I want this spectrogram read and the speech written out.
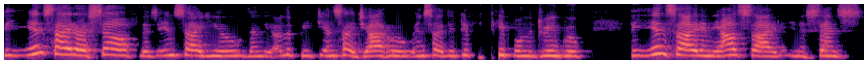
the inside ourself, there's inside you, then the other people, inside yahoo inside the different people in the dream group, the inside and the outside, in a sense,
